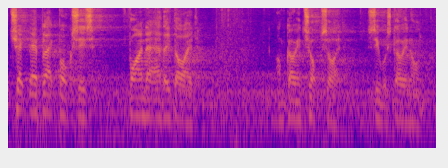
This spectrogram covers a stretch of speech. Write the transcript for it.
Check their black boxes. Find out how they died. I'm going topside, see what's going on.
